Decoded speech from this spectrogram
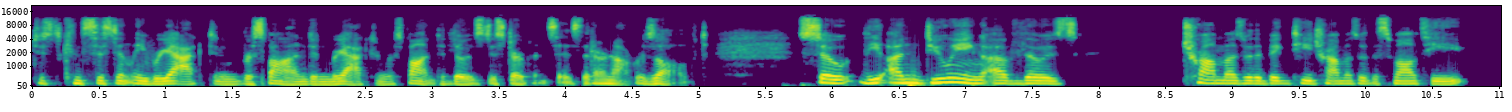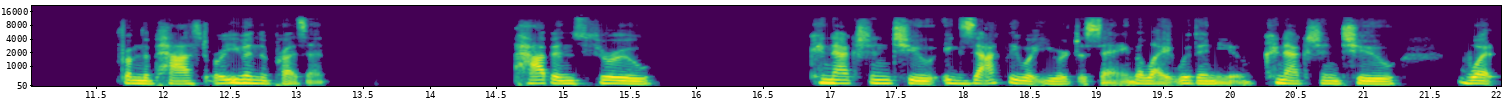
just consistently react and respond and react and respond to those disturbances that are not resolved. So the undoing of those traumas with a big T, traumas with a small t from the past or even the present happens through connection to exactly what you were just saying the light within you, connection to what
